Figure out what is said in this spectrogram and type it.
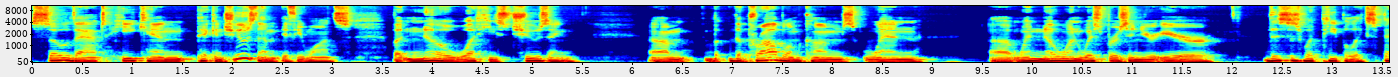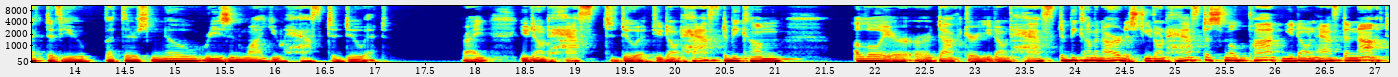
so that he can pick and choose them if he wants, but know what he's choosing. Um, but the problem comes when uh, when no one whispers in your ear, "This is what people expect of you," but there's no reason why you have to do it. Right? You don't have to do it. You don't have to become a lawyer or a doctor. You don't have to become an artist. You don't have to smoke pot. You don't have to not.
